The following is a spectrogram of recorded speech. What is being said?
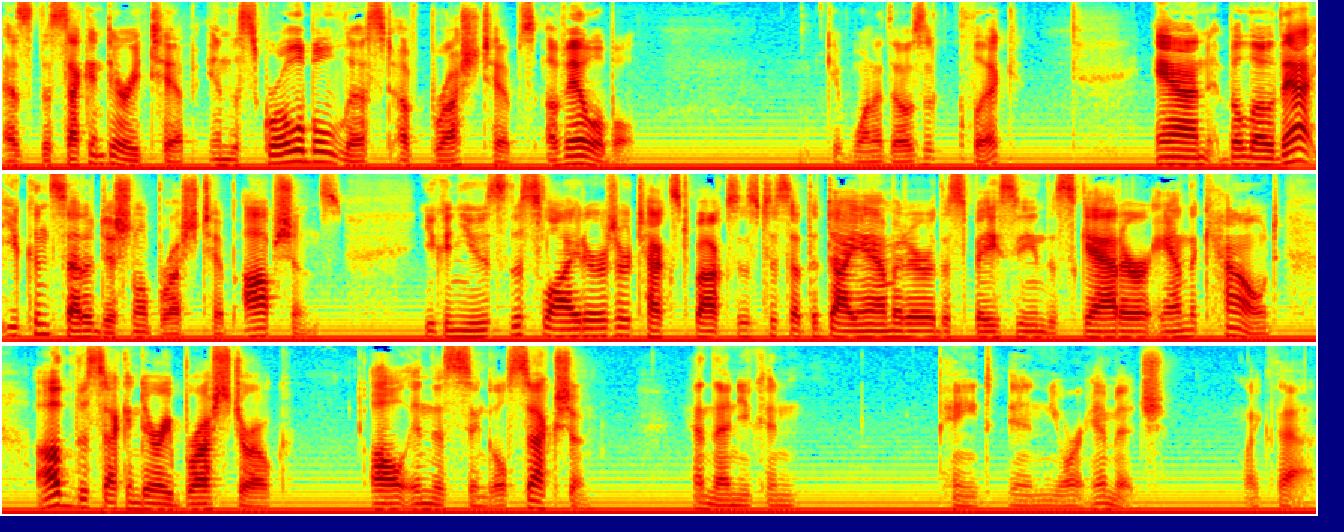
as the secondary tip in the scrollable list of brush tips available. Give one of those a click. And below that you can set additional brush tip options. You can use the sliders or text boxes to set the diameter, the spacing, the scatter, and the count of the secondary brush stroke all in this single section. And then you can paint in your image like that.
